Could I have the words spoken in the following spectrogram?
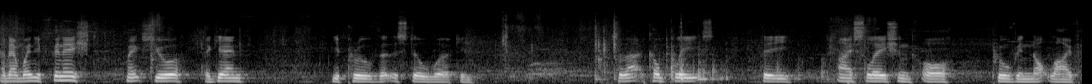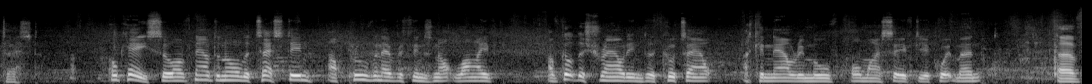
and then when you're finished make sure again you prove that they're still working. So that completes the isolation or proving not live test. Okay so I've now done all the testing. I've proven everything's not live. I've got the shroud into the cutout I can now remove all my safety equipment of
